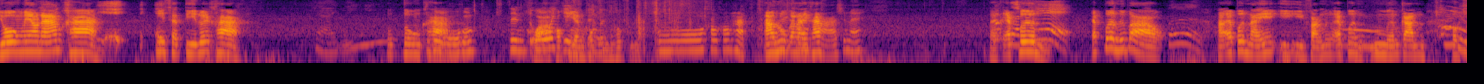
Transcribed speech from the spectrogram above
โยงแมวน้ำค่ะ มีสติด้วยค่ะ ตรงๆค่ะโอ้โหเต้นขวาโอ้ยเขาก่งเพียนจัเขางลฝืนเขาฝืนโอ้เขาเขาหัดเอาลูกอะไรคะขาใช่ไหม ไหนแอปเปิลแอปเปิลหรือเปล่าเอาแอปเปิลไหนอีกอีกฝั่งหนึ่งแอปเปิลเหมือนกัน โอเค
